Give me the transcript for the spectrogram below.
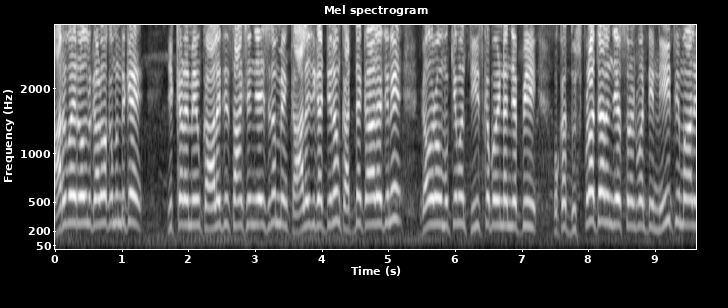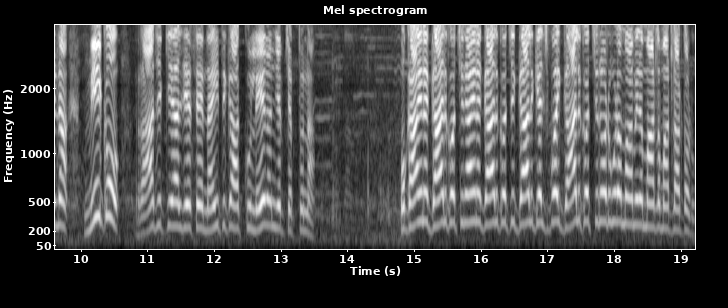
అరవై రోజులు గడవక ముందుకే ఇక్కడ మేము కాలేజీ శాంక్షన్ చేసినాం మేము కాలేజీ కట్టినాం కట్టిన కాలేజీని గౌరవ ముఖ్యమంత్రి తీసుకుపోయిండని చెప్పి ఒక దుష్ప్రచారం చేస్తున్నటువంటి నీతి మాలిన మీకు రాజకీయాలు చేసే నైతిక హక్కు లేదని చెప్పి చెప్తున్నా. ఒక ఆయన గాలికి వచ్చిన ఆయన గాలికి వచ్చి గాలి గెలిచిపోయి గాలికి వచ్చినోడు కూడా మా మీద మాటలు మాట్లాడతాడు.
